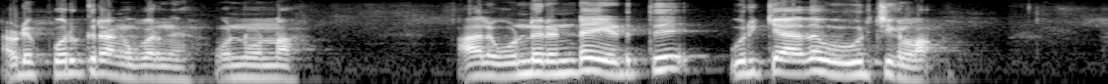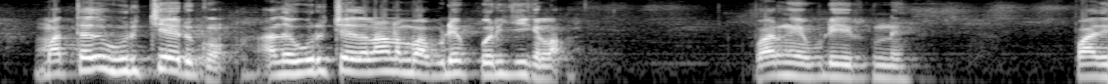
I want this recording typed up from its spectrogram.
அப்படியே பொறுக்குறாங்க பாருங்கள் ஒன்று ஒன்றா அதில் ஒன்று ரெண்டே எடுத்து உரிக்காத உரிச்சிக்கலாம். மற்றது உரிச்சே இருக்கும். அந்த உரிச்சதெல்லாம் நம்ம அப்படியே பொறுக்கிக்கலாம். பாருங்கள் எப்படி இருக்குன்னு. பாதி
